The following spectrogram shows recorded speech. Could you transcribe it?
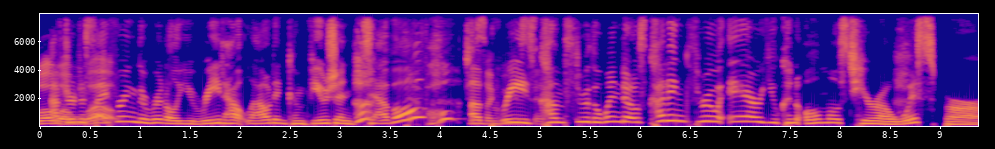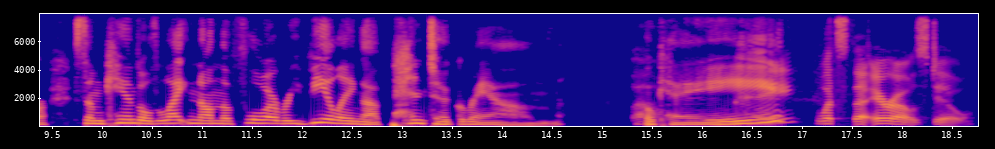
whoa, After whoa. deciphering the riddle, you read out loud in confusion, devil? Oh, just a like breeze comes through the windows, cutting through air. You can almost hear a whisper. Some candles lighten on the floor, revealing a pentagram. Oh, Okay. okay. What's the arrows do?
